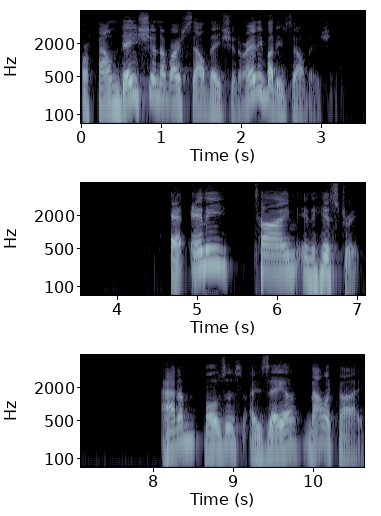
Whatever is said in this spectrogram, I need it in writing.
or foundation of our salvation, or anybody's salvation, at any time in history, Adam, Moses, Isaiah, Malachi,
